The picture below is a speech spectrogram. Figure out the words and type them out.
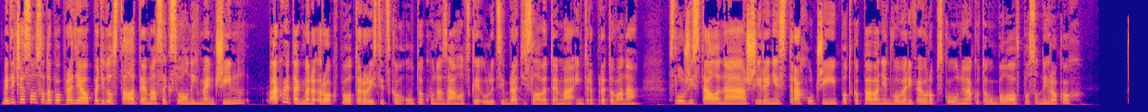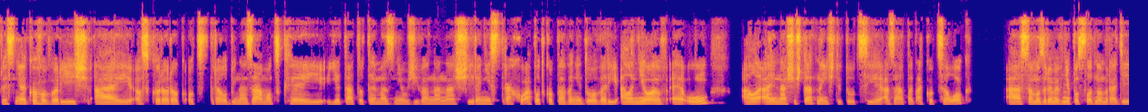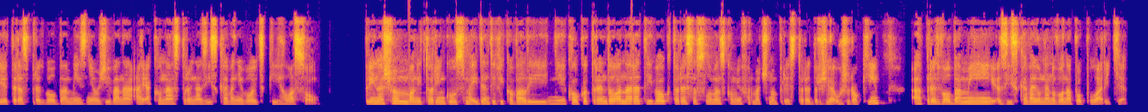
Medzičasom sa do popredia opäť dostala téma sexuálnych menšín. Ako je takmer rok po teroristickom útoku na Zámodskej ulici v Bratislave téma interpretovaná? Slúži stále na šírenie strachu či podkopávanie dôvery v Európsku úniu, ako tomu bolo v posledných rokoch? Presne ako hovoríš, aj skoro rok od strelby na Zámockej je táto téma zneužívaná na šírenie strachu a podkopávanie dôvery, ale nielen v EÚ, ale aj naše štátne inštitúcie a Západ ako celok. A samozrejme v neposlednom rade je teraz pred voľbami zneužívaná aj ako nástroj na získavanie voličských hlasov. Pri našom monitoringu sme identifikovali niekoľko trendov a narratívov, ktoré sa v slovenskom informačnom priestore držia už roky a pred voľbami získavajú na novo na popularite.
